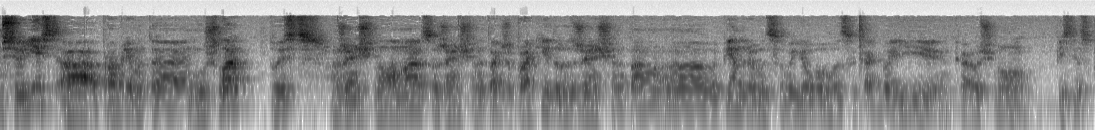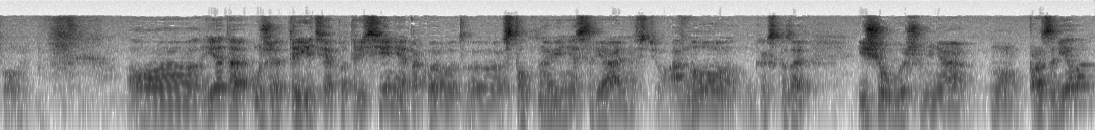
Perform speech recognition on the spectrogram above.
все есть, а проблема-то не ушла. То есть женщины ломаются, женщины также прокидывают, женщины там э, выпендриваются, выебываются, как бы, и, короче, ну, пиздец полный. Э, и это уже третье потрясение, такое вот э, столкновение с реальностью. Оно, как сказать, еще больше меня ну, прозрело,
